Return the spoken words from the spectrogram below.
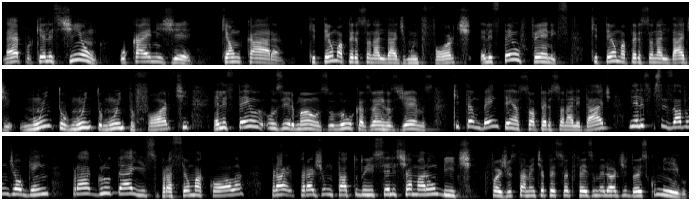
né? Porque eles tinham o KNG, que é um cara que tem uma personalidade muito forte. Eles têm o Fênix, que tem uma personalidade muito, muito, muito forte. Eles têm os irmãos, o Lucas, o Henry, os gêmeos, que também tem a sua personalidade. E eles precisavam de alguém para grudar isso, para ser uma cola para juntar tudo isso, eles chamaram o Beat, que foi justamente a pessoa que fez o melhor de dois comigo.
